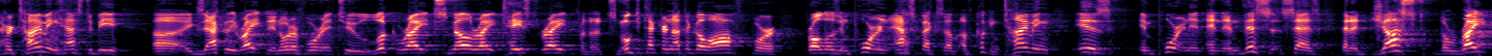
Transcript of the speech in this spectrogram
her timing has to be uh, exactly right in order for it to look right, smell right, taste right, for the smoke detector not to go off, for, for all those important aspects of, of cooking. Timing is important, and, and, and this says that at just the right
